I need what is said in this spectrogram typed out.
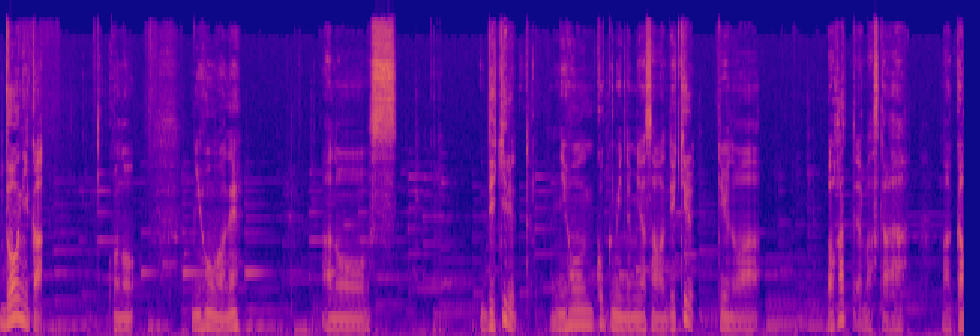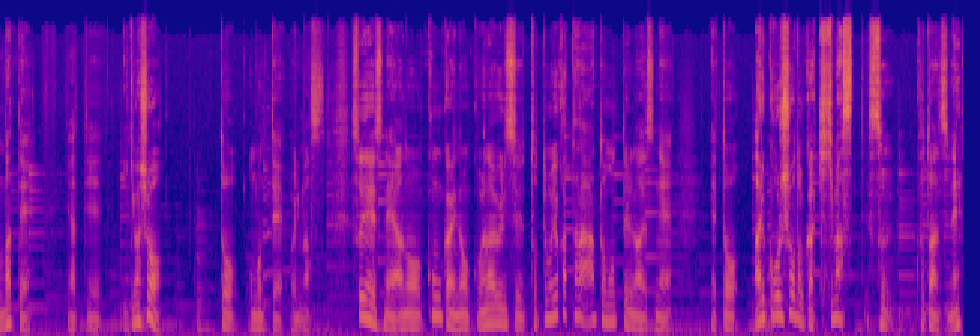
どうにかこの日本はねあのできる日本国民の皆さんはできるっていうのは分かってますから、まあ、頑張ってやっていきましょうと思っております。それでですね、あの、今回のコロナウイルス、とっても良かったなと思ってるのはですね、えっと、アルコール消毒が効きますって、そういうことなんですね。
